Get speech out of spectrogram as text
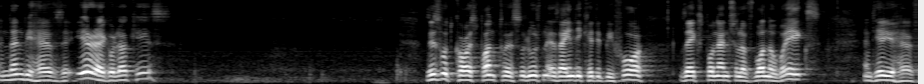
And then we have the irregular case. This would correspond to a solution, as I indicated before, the exponential of 1 over x. And here you have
